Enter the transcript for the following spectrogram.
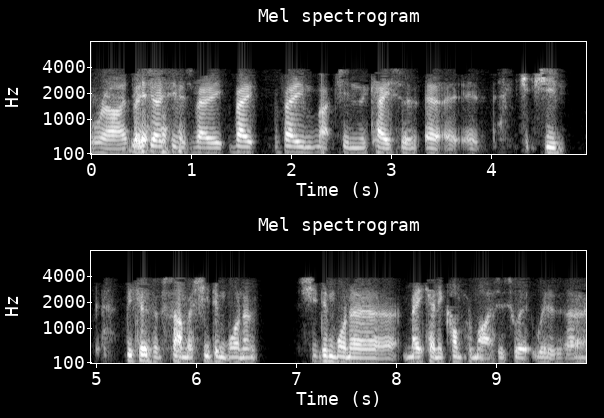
right. but yeah. Josie was very, very, very much in the case of uh, it, she, she, because of Summer, she didn't want to, she didn't want to make any compromises with with uh,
